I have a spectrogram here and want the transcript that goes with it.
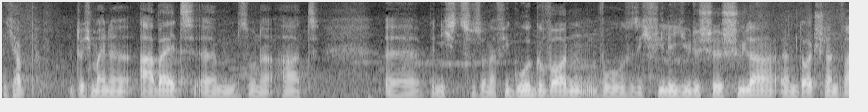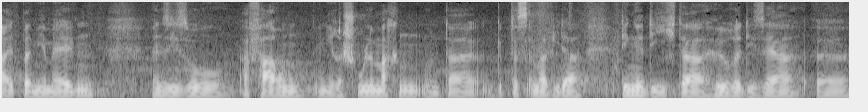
ich habe durch meine Arbeit ähm, so eine Art, äh, bin ich zu so einer Figur geworden, wo sich viele jüdische Schüler ähm, deutschlandweit bei mir melden, wenn sie so Erfahrungen in ihrer Schule machen. Und da gibt es immer wieder Dinge, die ich da höre, die sehr äh,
